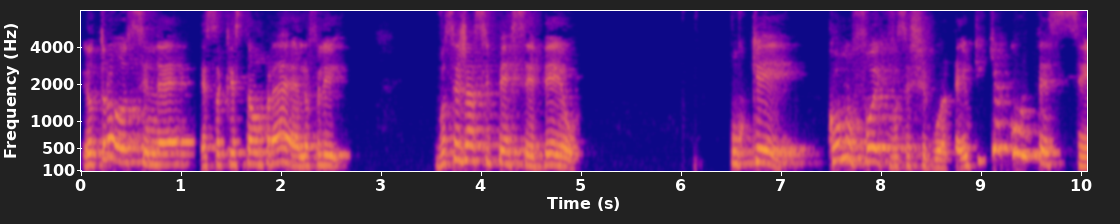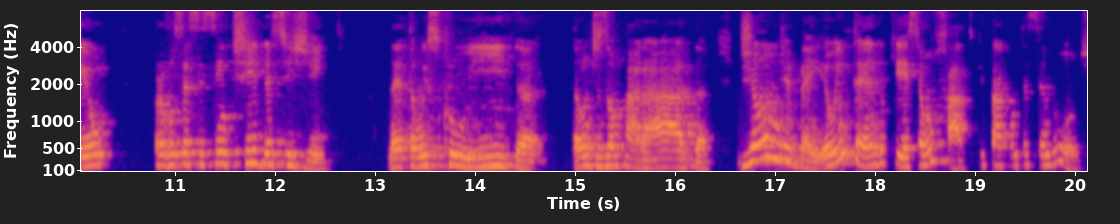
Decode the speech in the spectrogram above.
eu trouxe, né, essa questão para ela. Eu falei, você já se percebeu? Por quê? Como foi que você chegou até aí? O que, que aconteceu para você se sentir desse jeito? Né? Tão excluída, tão desamparada. De onde vem? Eu entendo que esse é um fato que está acontecendo hoje.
